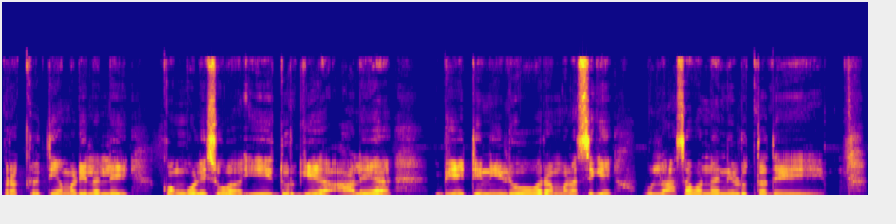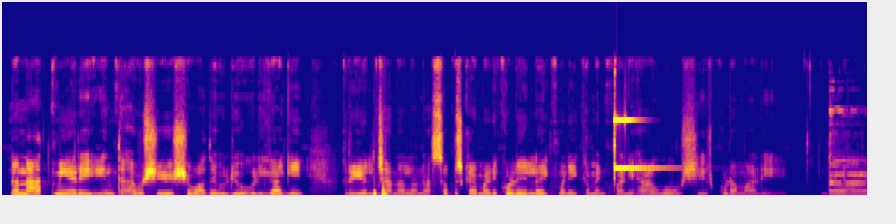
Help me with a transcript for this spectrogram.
ಪ್ರಕೃತಿಯ ಮಡಿಲಲ್ಲಿ ಕೊಂಗೊಳಿಸುವ ಈ ದುರ್ಗೆಯ ಆಲಯ ಭೇಟಿ ನೀಡುವವರ ಮನಸ್ಸಿಗೆ ಉಲ್ಲಾಸವನ್ನು ನೀಡುತ್ತದೆ. ನನ್ನ ಆತ್ಮೀಯರೇ, ಇಂತಹ ವಿಶೇಷವಾದ ವಿಡಿಯೋಗಳಿಗಾಗಿ ರಿಯಲ್ ಚಾನಲನ್ನು ಸಬ್ಸ್ಕ್ರೈಬ್ ಮಾಡಿಕೊಳ್ಳಿ ಲೈಕ್ ಮಾಡಿ ಕಮೆಂಟ್ ಮಾಡಿ ಹಾಗೂ ಶೇರ್ ಕೂಡ ಮಾಡಿ. ಧನ್ಯವಾದಗಳು.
